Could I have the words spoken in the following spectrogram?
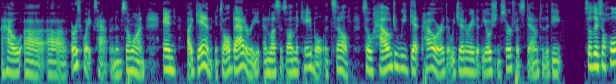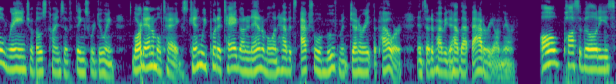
how uh, uh, earthquakes happen and so on. And again, it's all battery unless it's on the cable itself. So, how do we get power that we generate at the ocean surface down to the deep? So, there's a whole range of those kinds of things we're doing. Large animal tags. Can we put a tag on an animal and have its actual movement generate the power instead of having to have that battery on there? All possibilities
